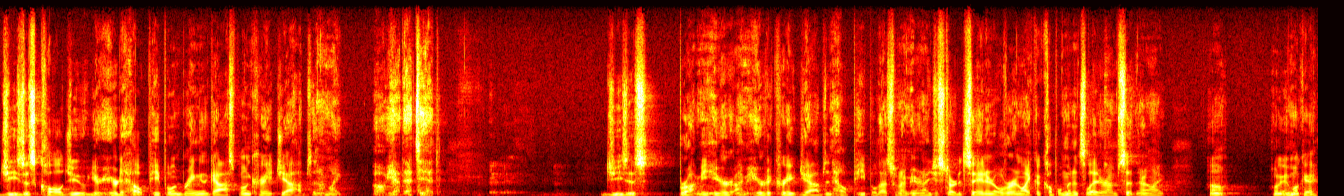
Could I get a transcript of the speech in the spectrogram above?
Jesus called you. You're here to help people and bring the gospel and create jobs. And I'm like, Oh, yeah, that's it. Jesus brought me here. I'm here to create jobs and help people. That's what I'm here. And I just started saying it over. And like a couple minutes later, I'm sitting there, I'm like, oh, okay, I'm okay.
